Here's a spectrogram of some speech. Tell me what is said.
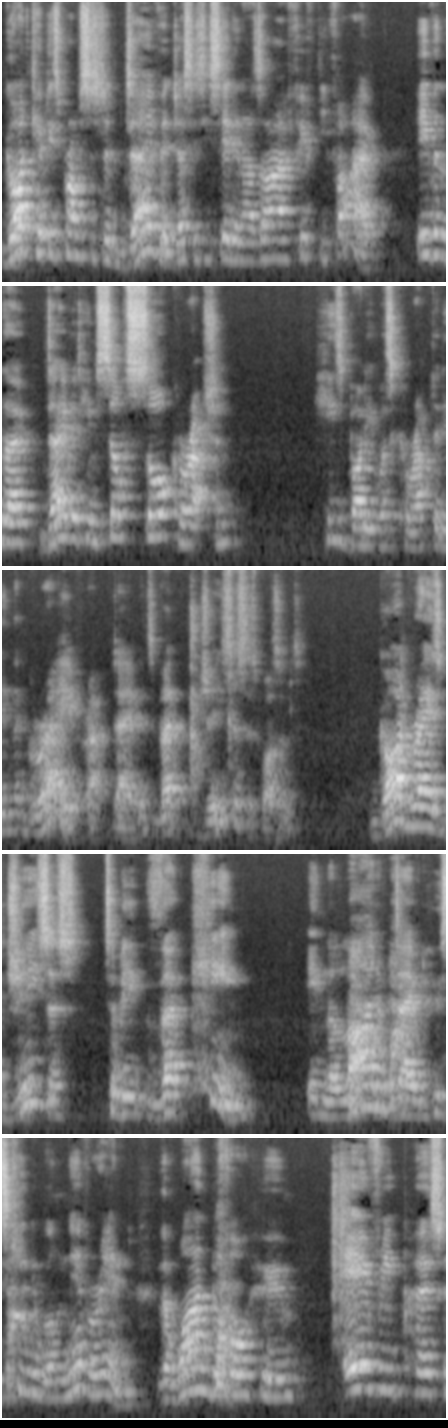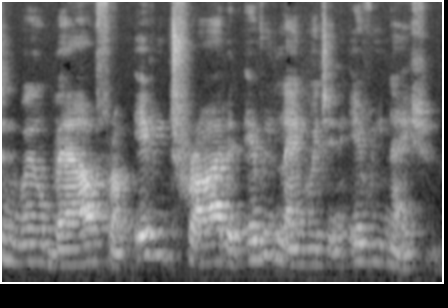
God kept his promises to David, just as he said in Isaiah 55. Even though David himself saw corruption, his body was corrupted in the grave, right, David's, but Jesus's wasn't. God raised Jesus to be the king in the line of David, whose kingdom will never end, the one before whom every person will bow from every tribe and every language and every nation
